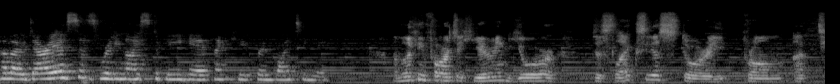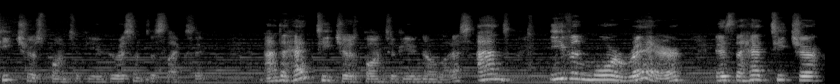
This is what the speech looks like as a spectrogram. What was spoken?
hello, Darius. It's really nice to be here. Thank you for inviting me. I'm looking forward to hearing your dyslexia story from a teacher's point of view who isn't dyslexic, and a head teacher's point of view, no less. And even more rare is the head teacher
